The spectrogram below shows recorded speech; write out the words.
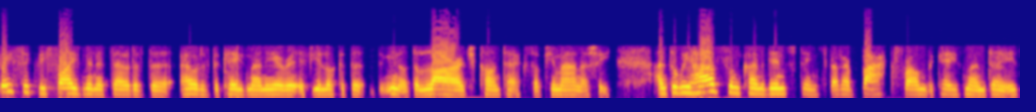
basically five minutes out of the out of the caveman era if you look at the you know the large context of humanity and so we have some kind of instincts that are back from the caveman days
